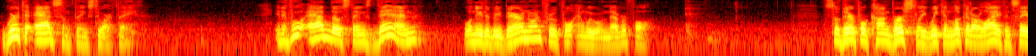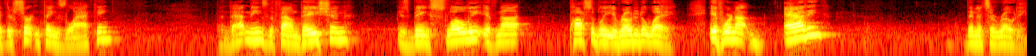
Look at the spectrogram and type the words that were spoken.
we're to add some things to our faith. And if we'll add those things, then we'll neither be barren nor unfruitful, and we will never fall. So, therefore, conversely, we can look at our life and say if there's certain things lacking, then that means the foundation is being slowly, if not possibly, eroded away. If we're not adding, then it's eroding.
